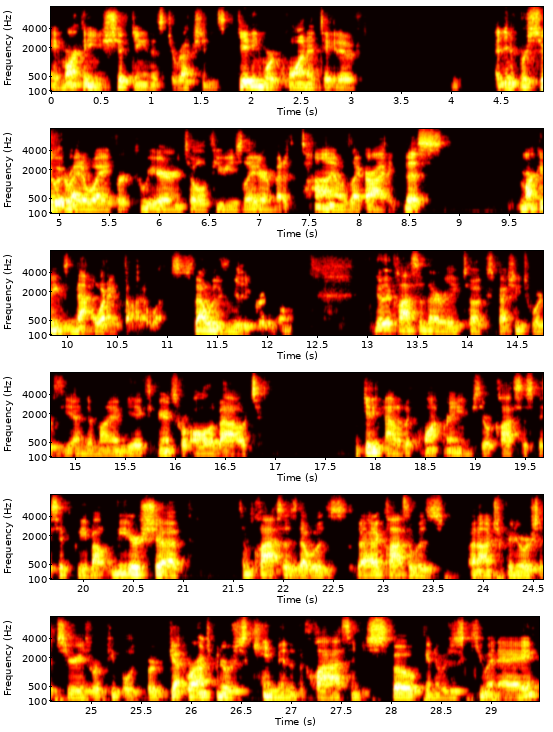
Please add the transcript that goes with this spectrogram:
hey, marketing is shifting in this direction. It's getting more quantitative. I didn't pursue it right away for a career until a few years later, but at the time I was like, all right, this marketing is not what I thought it was. So that was really critical. The other classes that I really took, especially towards the end of my MBA experience, were all about getting out of the quant range. There were classes specifically about leadership, some classes that was I had a class that was an entrepreneurship series where people were get where entrepreneurs just came into the class and just spoke and it was just Q and A,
